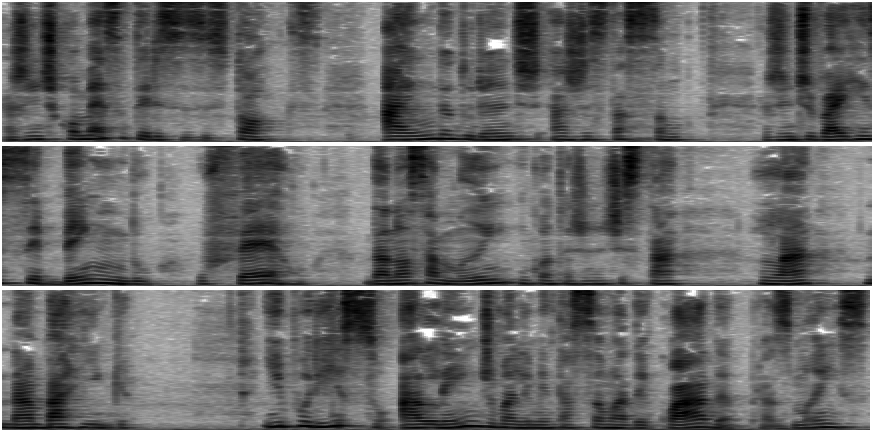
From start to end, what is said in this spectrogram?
A gente começa a ter esses estoques ainda durante a gestação. A gente vai recebendo o ferro da nossa mãe enquanto a gente está lá na barriga. E por isso, além de uma alimentação adequada para as mães,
